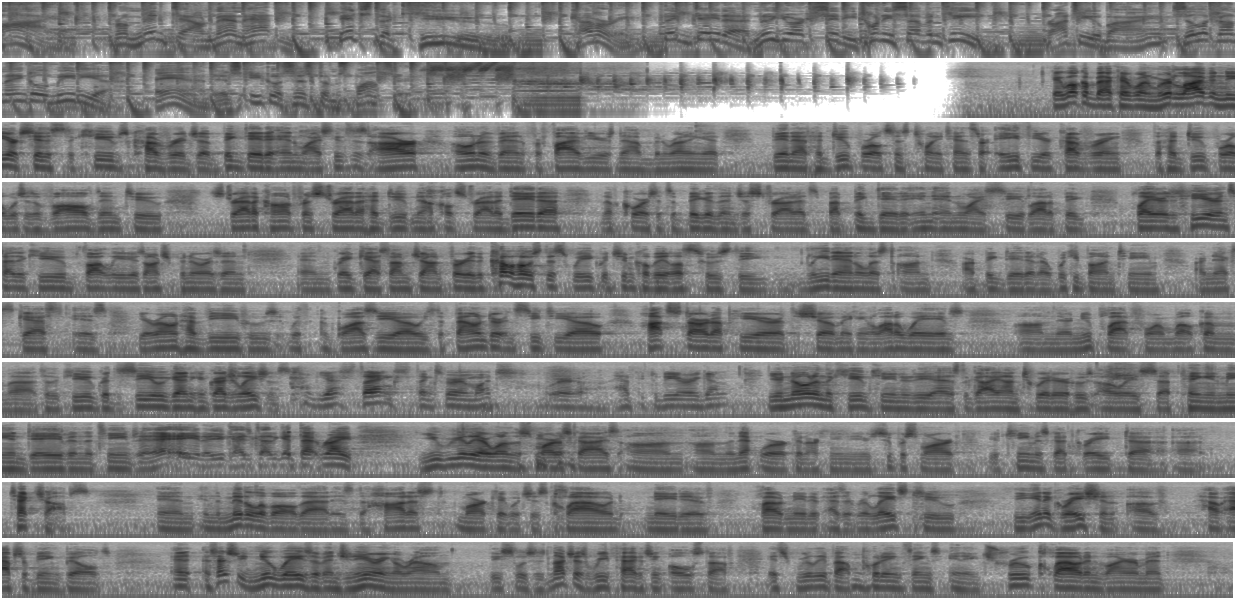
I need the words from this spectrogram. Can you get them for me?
Live from Midtown Manhattan, it's theCUBE. Covering Big Data New York City 2017. Brought to you by SiliconANGLE Media and its ecosystem sponsors. Okay, welcome back everyone. We're live in New York City. This is theCUBE's coverage of Big Data NYC. This is our own event for five years now, I've been running it. Been at Hadoop World since 2010. It's our eighth year covering the Hadoop World, which has evolved into Strata Conference, Strata Hadoop, now called Strata Data. And of course, it's a bigger than just Strata, it's about big data in NYC, a lot of big players here inside theCUBE, thought leaders, entrepreneurs, and, and great guests. I'm John Furrier, the co-host this week with Jim Kobielus, who's the lead analyst on our big data at our Wikibon team. Our next guest is Yaron Haviv, who's with Iguazio. He's the founder and CTO, hot startup here at the show, making a lot of waves on their new platform. Welcome uh, to theCUBE, good to see you again, congratulations. Yes, thanks, thanks very much. We're uh, happy to be here again. You're known in the CUBE community as the guy on Twitter who's always uh, pinging me and Dave and the team saying, hey, you know, you guys got to get that right. You really are one of the smartest guys on, on the network in our community. You're super smart. Your team has got great uh, uh, tech chops. And in the middle of all that is the hottest market, which is cloud native, cloud native as it relates to the integration of how apps are being built, and essentially new ways of engineering around these solutions, not just repackaging old stuff, it's really about mm-hmm. putting things in a true cloud environment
